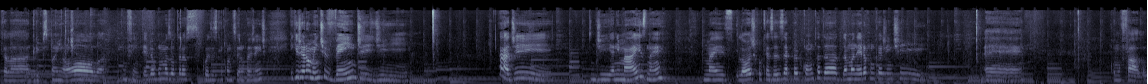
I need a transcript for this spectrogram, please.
aquela gripe espanhola, enfim, teve algumas outras coisas que aconteceram com a gente e que geralmente vem de, de ah, de de animais, né? Mas lógico que às vezes é por conta da, da maneira com que a gente. É, como falo?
